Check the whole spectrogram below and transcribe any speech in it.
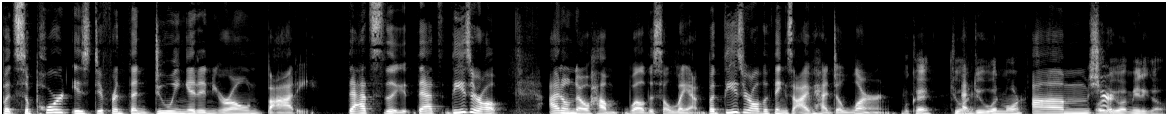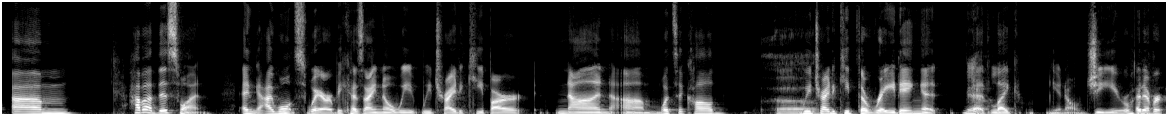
But support is different than doing it in your own body. That's the that's these are all I don't know how well this will land, but these are all the things I've had to learn. okay do you want to do one more um sure. or do you want me to go Um, How about this one? And I won't swear because I know we we try to keep our non um what's it called? we try to keep the rating at yeah. at like, you know, G or whatever.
